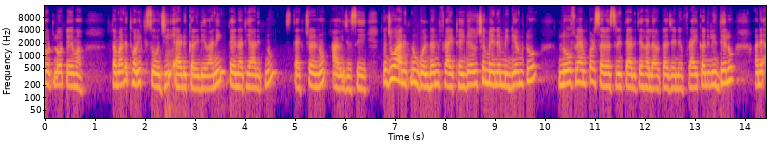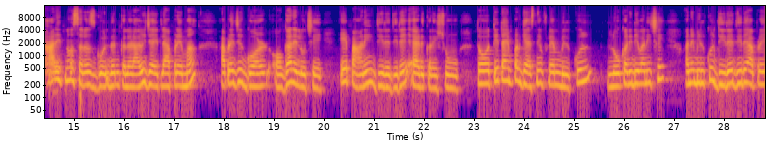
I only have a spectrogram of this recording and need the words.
લોટ લોટ એમાં તમારે થોડીક સોજી એડ કરી દેવાની, તો એનાથી આ રીતનું ટેક્સચર એનું આવી જશે. તો જો આ રીતનું ગોલ્ડન ફ્રાય થઈ ગયું છે, મેં એને મીડિયમ ટુ લો ફ્લેમ પર સરસ રીતે આ રીતે હલાવતા જઈને ફ્રાય કરી લીધેલું. અને આ રીતનો સરસ ગોલ્ડન કલર આવી જાય એટલે આપણે એમાં આપણે જે ગોળ ઓગાળેલું છે, એ પાણી ધીરે ધીરે એડ કરીશું. તો તે ટાઈમ પર ગેસની ફ્લેમ બિલકુલ લો કરી દેવાની છે અને બિલકુલ ધીરે ધીરે આપણે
